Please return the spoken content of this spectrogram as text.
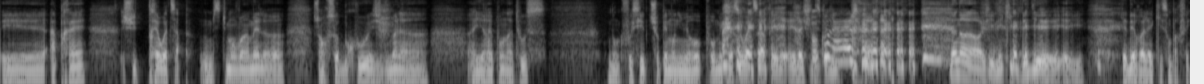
Et après, je suis très WhatsApp. Si tu m'envoies un mail, euh, j'en reçois beaucoup et j'ai du mal à, à y répondre à tous. Donc, faut essayer de choper mon numéro pour m'écrire sur WhatsApp et, et, là, je suis bon disponible. courage Non, non, non, j'ai une équipe dédiée. Il y, a, il y, a des relais qui sont parfaits.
